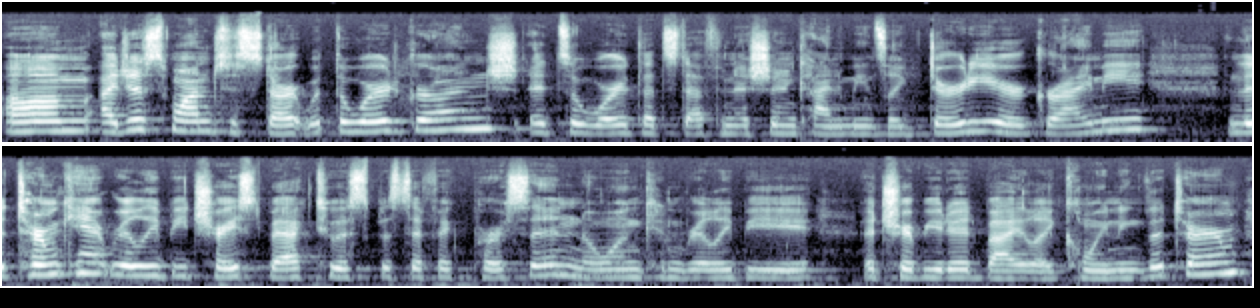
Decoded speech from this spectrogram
Um, I just wanted to start with the word grunge. It's a word that's definition kind of means like dirty or grimy. And the term can't really be traced back to a specific person. No one can really be attributed by like coining the term.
